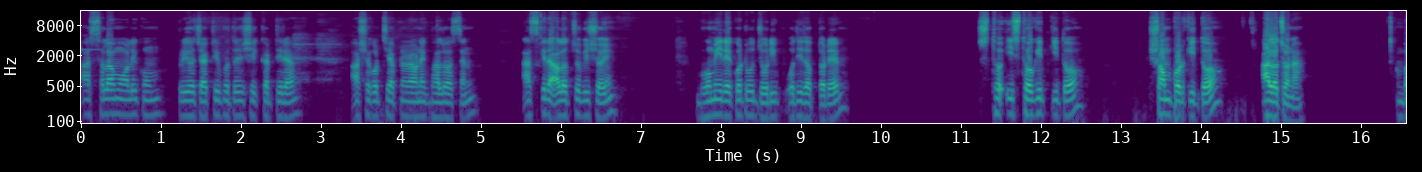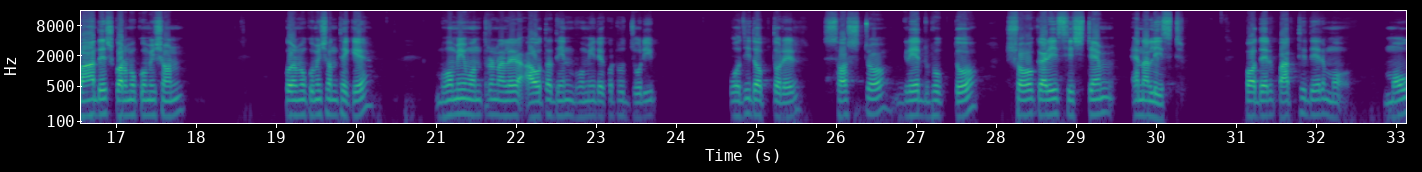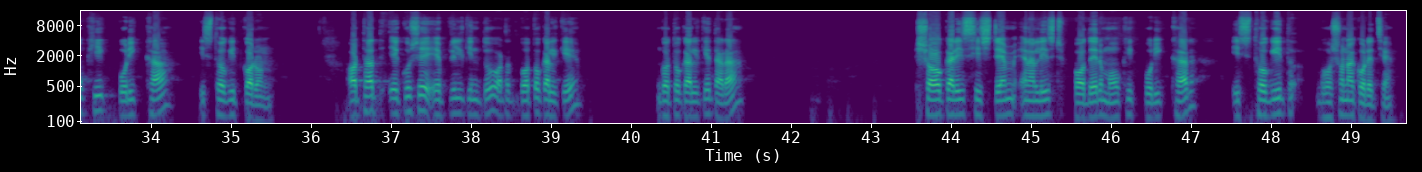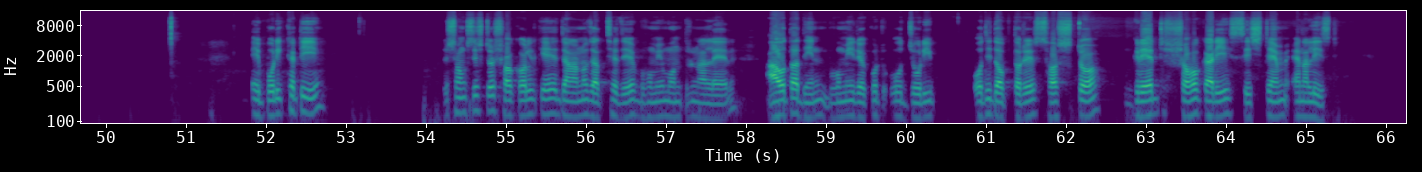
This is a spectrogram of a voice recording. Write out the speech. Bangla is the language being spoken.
আসসালামু আলাইকুম, প্রিয় চাকরি প্রত্যাশী শিক্ষার্থীরা। আশা করছি আপনারা অনেক ভালো আছেন। আজকের আলোচ্য বিষয়, ভূমি রেকর্ড ও জরিপ অধিদপ্তরের স্থ- স্থগিতকৃত, সম্পর্কিত আলোচনা। বাংলাদেশ কর্ম কমিশন কর্ম কমিশন থেকে ভূমি মন্ত্রণালয়ের আওতাধীন ভূমি রেকর্ড ও জরিপ অধিদপ্তরের ষষ্ঠ গ্রেডভুক্ত সহকারী সিস্টেম অ্যানালিস্ট পদের প্রার্থীদের মৌখিক পরীক্ষা স্থগিতকরণ। অর্থাৎ একুশে এপ্রিল কিন্তু, অর্থাৎ গতকালকে গতকালকে তারা সহকারী সিস্টেম অ্যানালিস্ট পদের মৌখিক পরীক্ষার স্থগিত ঘোষণা করেছে। এই পরীক্ষাটি সংশ্লিষ্ট সকলকে জানানো যাচ্ছে যে, ভূমি মন্ত্রণালয়ের আওতাধীন ভূমি রেকর্ড ও জরিপ অধিদপ্তরের ষষ্ঠ গ্রেড সহকারী সিস্টেম অ্যানালিস্ট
